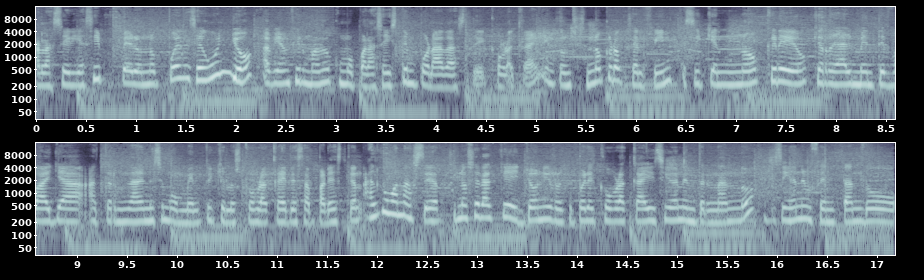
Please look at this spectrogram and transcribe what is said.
a, la serie así. Pero no puede. Según yo habían firmado como para seis temporadas de Cobra Kai. Entonces no creo que sea el fin. Así que no creo que realmente vaya a terminar en ese momento y que los Cobra Kai desaparezcan. Algo van a hacer. Si no será que Johnny recupere Cobra Kai y sigan entrenando y se sigan enfrentando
